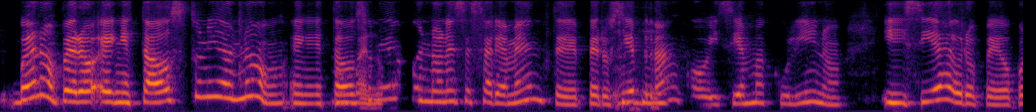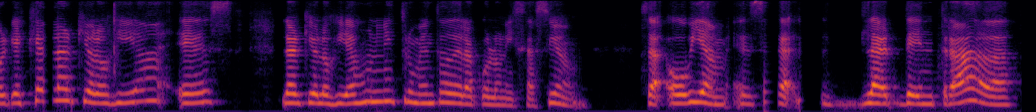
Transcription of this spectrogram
Bueno, pero en Estados Unidos no. En Estados Unidos, pues no necesariamente, pero sí es blanco y sí es masculino y sí es europeo, porque es que la arqueología es la arqueología es un instrumento de la colonización. O sea, obviamente, de entrada,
